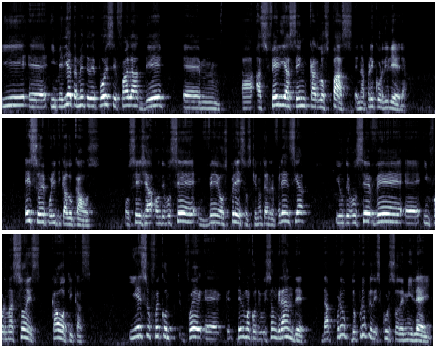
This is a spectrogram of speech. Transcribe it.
e eh, imediatamente depois se fala de eh, as férias em Carlos Paz, na pré-cordilheira. Isso é política do caos. Ou seja, onde você vê os preços que não têm referência e onde você vê eh, informações caóticas. E isso foi, foi eh, teve uma contribuição grande da, do próprio discurso de Milley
